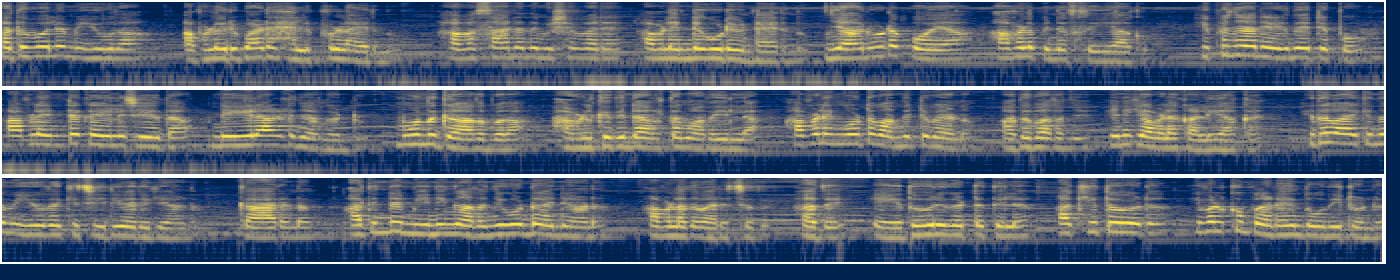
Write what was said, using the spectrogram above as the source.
അതുപോലെ മിയൂറ അവൾ ഒരുപാട് ഹെൽപ്ഫുൾ ആയിരുന്നു. അവസാന നിമിഷം വരെ അവൾ എന്റെ കൂടെ ഉണ്ടായിരുന്നു. ഞാനൂടെ പോയാൽ അവൾ പിന്നെ ഫ്രീ ആകും. ഇപ്പൊ ഞാൻ എഴുന്നേറ്റപ്പോ അവൾ എന്റെ കയ്യിൽ ചെയ്ത നെയിലാട്ട് ഞാൻ കണ്ടു. മൂന്ന് ഗാതപത അവൾക്ക് ഇതിന്റെ അർത്ഥം അറിയില്ല. അവൾ ഇങ്ങോട്ട് വന്നിട്ട് വേണം അത് പറഞ്ഞ് എനിക്ക് അവളെ കളിയാക്കാൻ. ഇത് വായിക്കുന്ന മിയൂതയ്ക്ക് ചിരി വരികയാണ്. കാരണം അതിന്റെ മീനിങ് അറിഞ്ഞുകൊണ്ട് തന്നെയാണ് അവൾ അത് വരച്ചത്. അതെ ഏതോ ഒരു ഘട്ടത്തിൽ അക്കിത്തോയോട് ഇവൾക്കും പ്രണയം തോന്നിയിട്ടുണ്ട്.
